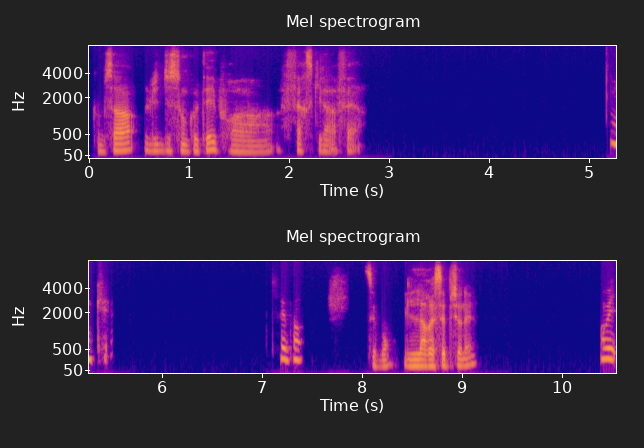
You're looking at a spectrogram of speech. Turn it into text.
Comme ça, lui de son côté, il pourra faire ce qu'il a à faire. Ok, c'est bon. C'est bon? Il l'a réceptionné? Est-ce Oui.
